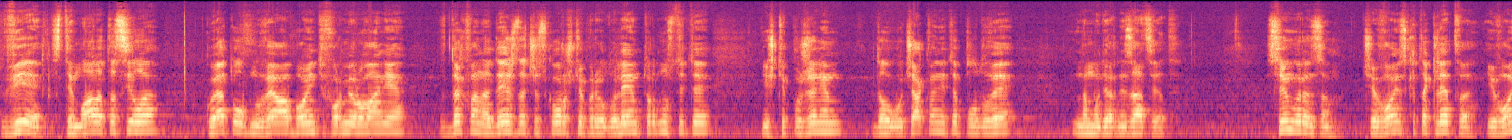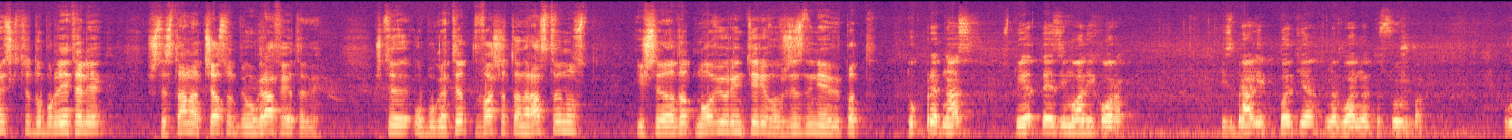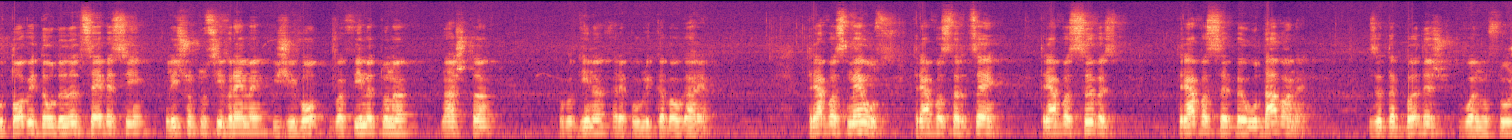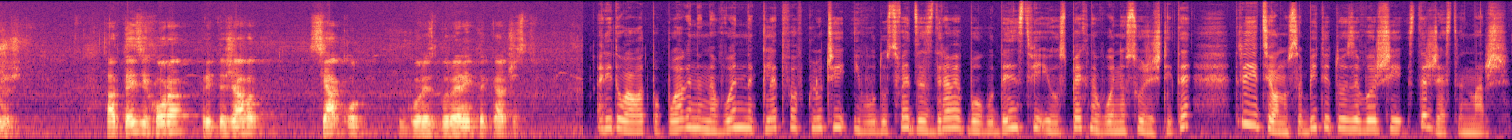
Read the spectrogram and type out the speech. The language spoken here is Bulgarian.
вие сте младата сила, която обновява бойните формирования – вдъхва надежда, че скоро ще преодолеем трудностите и ще поженем дългоочакваните плодове на модернизацията. Сигурен съм, че воинската клетва и воинските добродетели ще станат част от биографията ви, ще обогатят вашата нравственост и ще дадат нови ориентири в жизнения ви път. Тук пред нас стоят тези млади хора, избрали пътя на военната служба – готови да отдадат себе си, личното си време и живот в името на нашата родина Република България. Трябва смелост, трябва сърце, трябва съвест, трябва себеотдаване, за да бъдеш военнослужащ. А тези хора притежават всяко от горезборените качества. Ритуалът по полагане на военна клетва включи и водосвет за здраве, благоденствие и успех на военнослужащите. Традиционно събитието завърши с тържествен марш.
